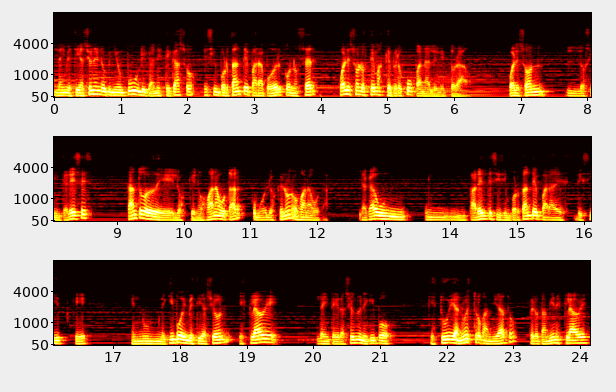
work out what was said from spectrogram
La investigación en opinión pública, en este caso, es importante para poder conocer cuáles son los temas que preocupan al electorado, cuáles son los intereses tanto de los que nos van a votar como de los que no nos van a votar. Y acá un, un paréntesis importante para decir que en un equipo de investigación es clave la integración de un equipo que estudia a nuestro candidato, pero también es clave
